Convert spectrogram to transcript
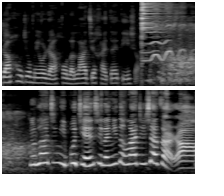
然后就没有然后了，垃圾还在地上。有垃圾你不捡起来，你等垃圾下崽啊？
